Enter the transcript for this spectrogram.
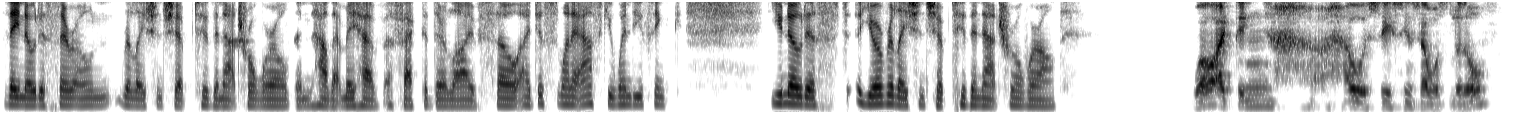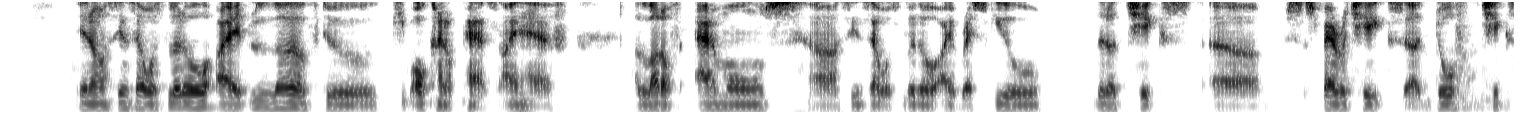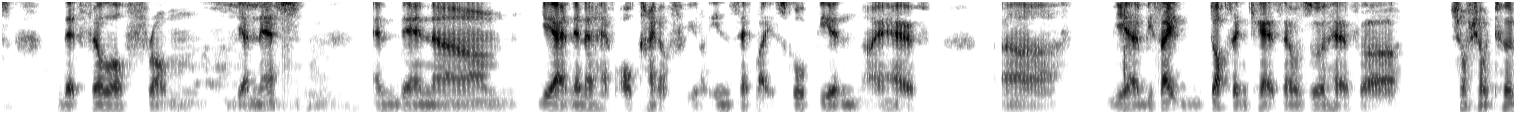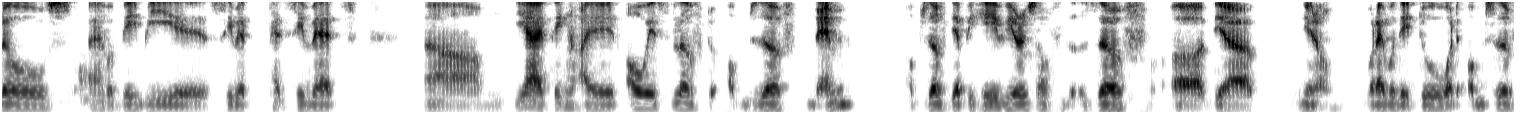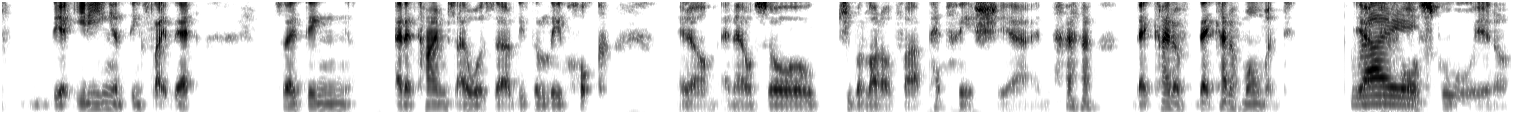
they notice their own relationship to the natural world and how that may have affected their lives. So I just want to ask you when do you think you noticed your relationship to the natural world? Well, I think I would say since I was little, you know, since I was little, I love to keep all kind of pets. I have a lot of animals. Uh, since I was little, I rescue little chicks, uh, sparrow chicks, uh, dove chicks that fell off from their nest. And then, um, yeah, and then I have all kind of, you know, insect like scorpion. I have, uh, yeah, beside dogs and cats, I also have, uh, soft-shell turtles. I have a baby civet, pet civet um, yeah, I think I always love to observe them, observe their behaviors, observe uh, their, you know, whatever they do, what observe their eating and things like that. So I think at the times I was a little hooked, you know, and I also keep a lot of uh, pet fish, yeah, and that kind of that kind of moment, yeah, right. before school, you know.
